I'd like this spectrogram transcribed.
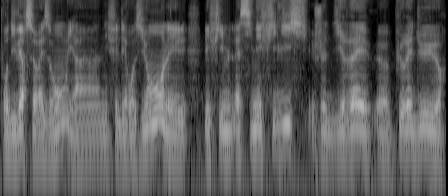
pour diverses raisons. Il y a un effet d'érosion, les, les, films, la cinéphilie, je dirais, euh, pure et dure,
